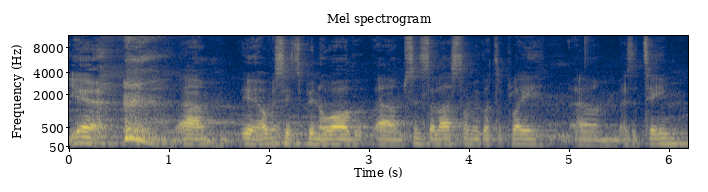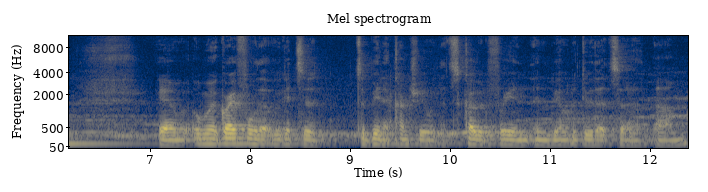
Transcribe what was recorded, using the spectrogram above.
Yeah, um, yeah. Obviously, it's been a while um, since the last time we got to play um, as a team. Yeah, and we're grateful that we get to, to be in a country that's COVID free and, and be able to do that. So, um,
